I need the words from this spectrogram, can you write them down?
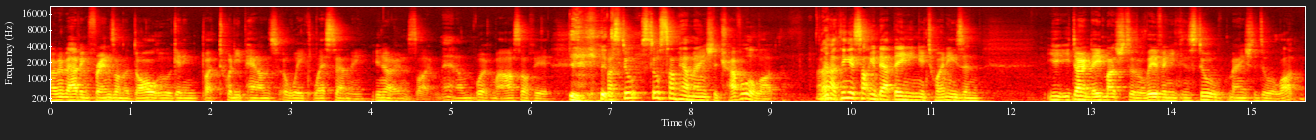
I remember having friends on the dole who were getting like twenty pounds a week less than me. You know, and it's like, man, I'm working my ass off here. I still, still somehow managed to travel a lot. I, don't know, I think it's something about being in your twenties and you, you don't need much to live, and you can still manage to do a lot.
